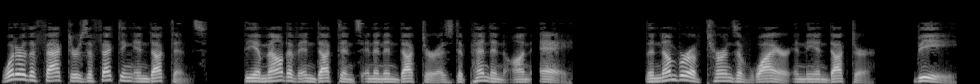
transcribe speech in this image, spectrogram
What are the factors affecting inductance? The amount of inductance in an inductor is dependent on, a. The number of turns of wire in the inductor. b.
